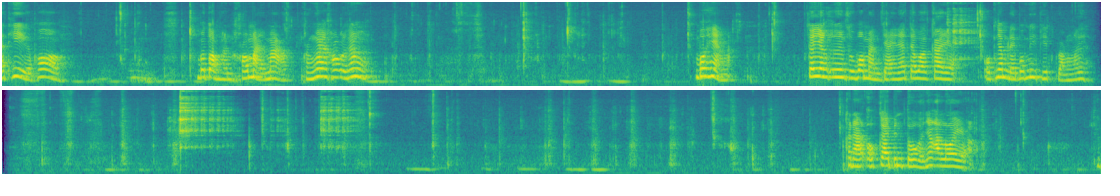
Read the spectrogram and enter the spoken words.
นาทีกับพ่อบ่ต้องหันเขาหม่มากขังง่ายเขาก็ยังบ่แห้งอะแต่ยังอื่นสูบ่มั่นใจนะ แต่ว่าไก่อะ อบยำไหนบ่มีผิดหวังเลยขนาดอบไก่เป็นตัวก็ยังอร่อยอะ ที่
